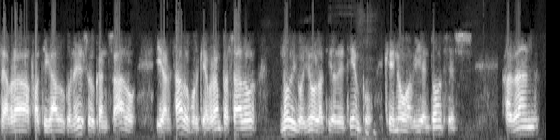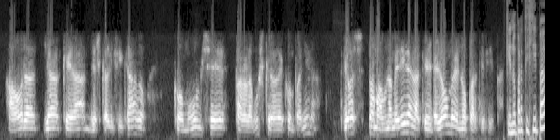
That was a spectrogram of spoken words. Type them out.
se habrá fatigado con eso, cansado y hartado, porque habrán pasado, no digo yo, la tira de tiempo, que no había entonces. Adán ahora ya queda descalificado como un ser para la búsqueda de compañera. Dios toma una medida en la que el hombre no participa. Que no participa,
